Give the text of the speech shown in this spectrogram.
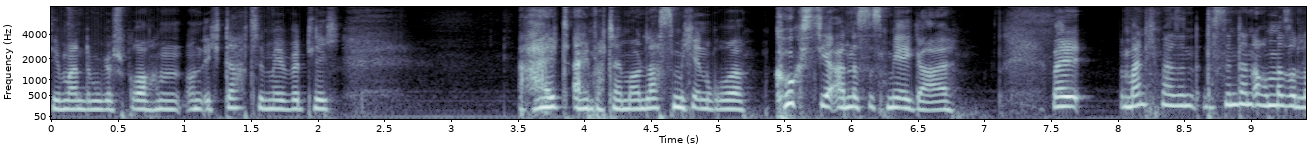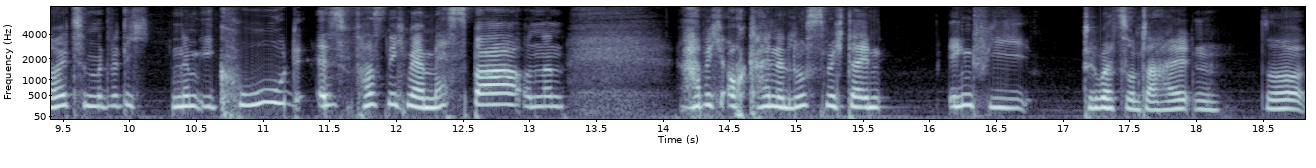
jemandem gesprochen und ich dachte mir wirklich, halt einfach dein Maul, lass mich in Ruhe. Guck's dir an, es ist mir egal. Weil manchmal sind, das sind dann auch immer so Leute mit wirklich einem IQ, ist fast nicht mehr messbar und dann habe ich auch keine Lust, mich da in, irgendwie drüber zu unterhalten. So,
